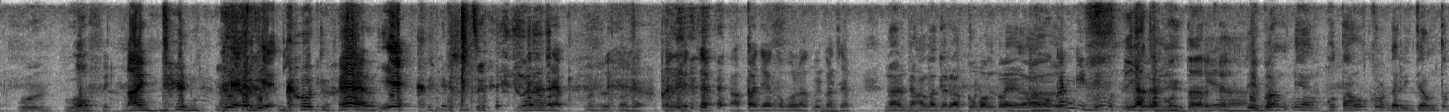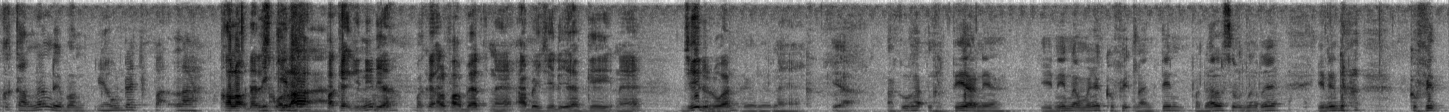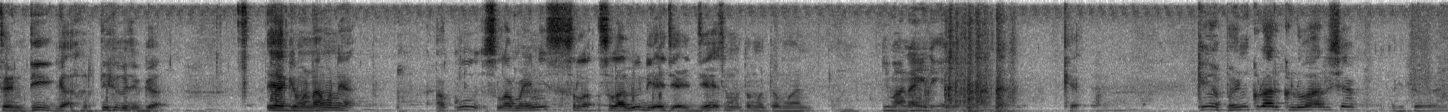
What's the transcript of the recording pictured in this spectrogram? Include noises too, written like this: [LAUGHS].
COVID-19. iya iya Go to hell. iya Gimana Sep? Menurutmu Sep? COVID Sep. Apa aja yang kamu lakukan Sep? Nggak, janganlah dari aku bang Clay. Oh kan gini. iya kan muter Iya. Eh bang, yang aku tahu kalau dari jam tuh ke kanan deh bang. Ya udah cepat lah. kalau dari Bikin sekolah lah. pakai gini dia pakai alfabet nih A B C D E F G nih J duluan nih ya Aku nggak ngerti ya nih. Ini namanya COVID-19, padahal sebenarnya ini udah COVID-20 nggak ngerti aku juga. Ya gimana man ya? Aku selama ini sel- selalu diejek-ejek sama teman-teman. gimana ini gimana Kayak, kayak ngapain keluar-keluar chef? Gitu kan.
